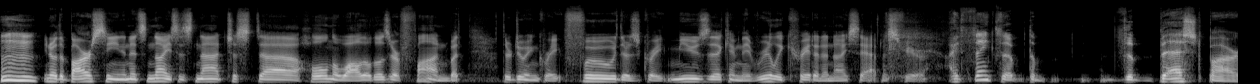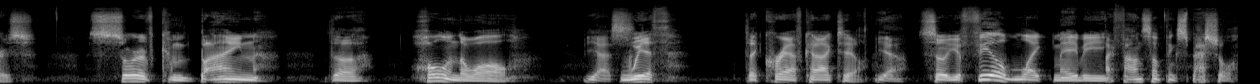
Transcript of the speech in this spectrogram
Mm-hmm. You know, the bar scene, and it's nice. It's not just uh, hole in the wall, though those are fun, but they're doing great food. There's great music, and they've really created a nice atmosphere. I think the the the best bars sort of combine the hole in the wall Yes. with the craft cocktail. yeah. So you feel like maybe I found something special.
